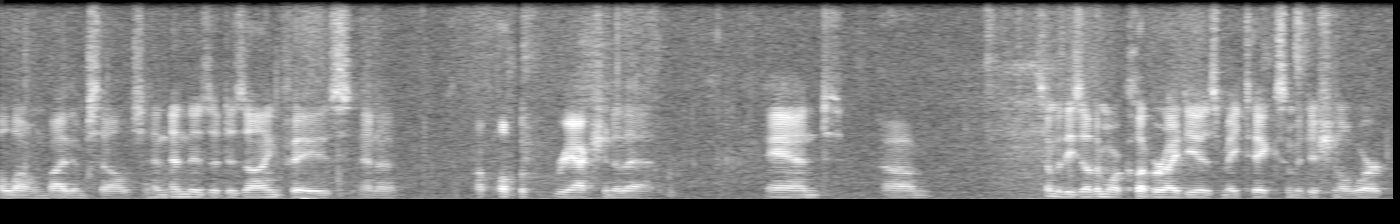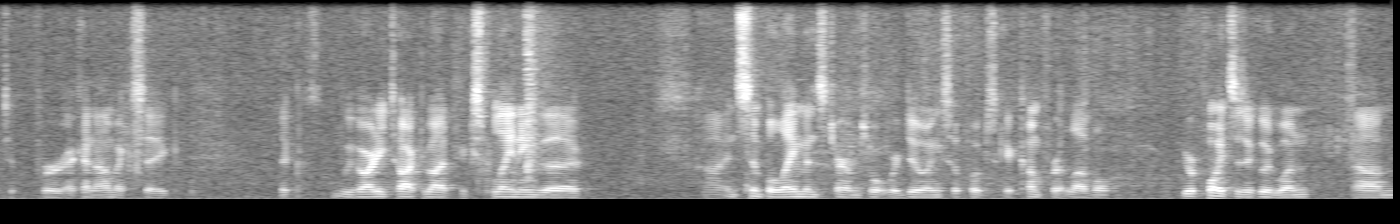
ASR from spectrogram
alone by themselves, and then there's a design phase and a, a public reaction to that. And, um, some of these other more clever ideas may take some additional work to, for economic sake. The- We've already talked about explaining the, uh, in simple layman's terms, what we're doing, so folks get comfort level. Your points is a good one. Um,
